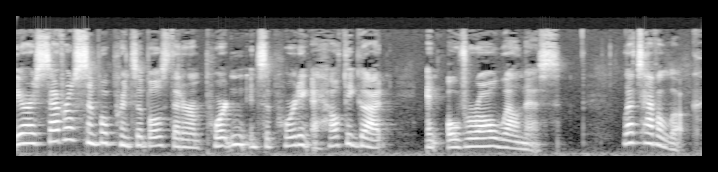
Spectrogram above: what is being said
There are several simple principles that are important in supporting a healthy gut and overall wellness. Let's have a look.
